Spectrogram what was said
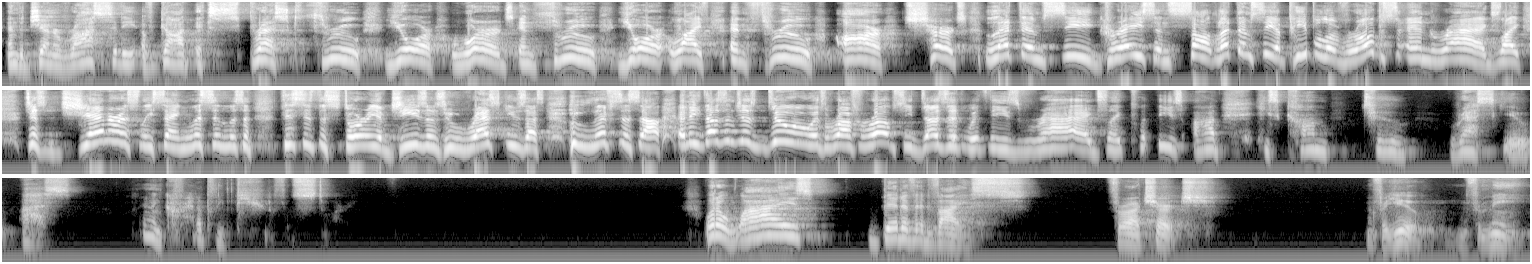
and the generosity of God expressed through your words and through your life and through our church. Let them see grace and salt. Let them see a people of ropes and rags, like just generously saying, listen, listen, this is the story of Jesus who rescues us, who lifts us out. And he doesn't just do it with rough ropes. He does it with these rags, like put these on. He's come to rescue us. An incredibly beautiful story. What a wise bit of advice for our church and for you and for me.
